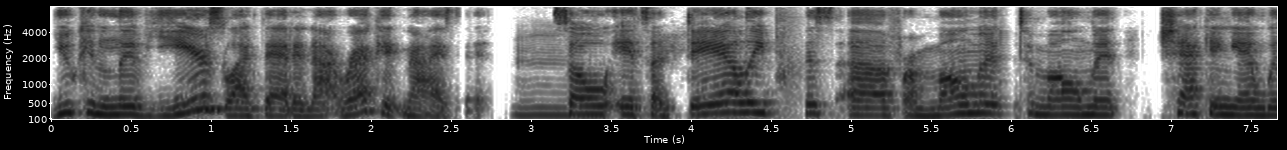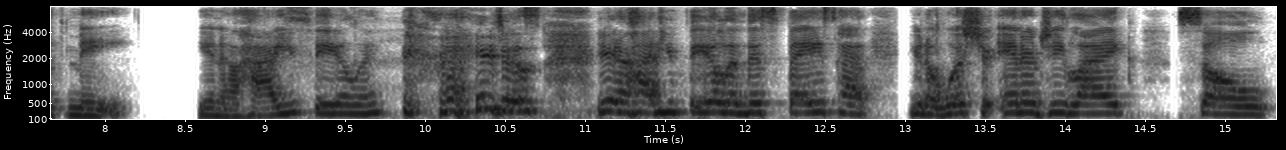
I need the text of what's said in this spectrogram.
you can live years like that and not recognize it. Mm. So it's a daily process uh, from moment to moment checking in with me you know how you feeling? Right? Just you know how do you feel in this space? How you know what's your energy like? So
